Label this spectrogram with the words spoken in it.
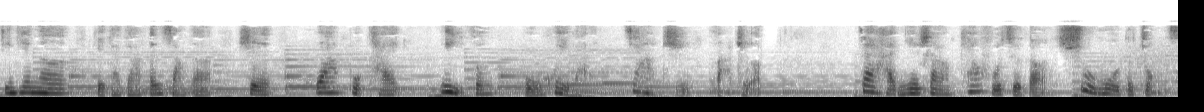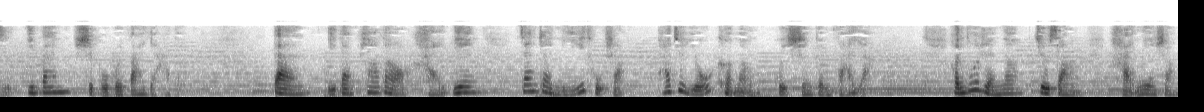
今天呢，给大家分享的是花不开。蜜蜂不会来，价值法则。在海面上漂浮着的树木的种子一般是不会发芽的，但一旦飘到海边，粘在泥土上，它就有可能会生根发芽。很多人呢，就像海面上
